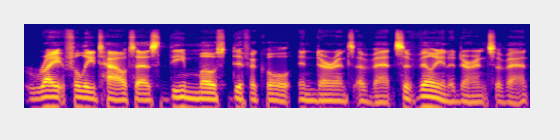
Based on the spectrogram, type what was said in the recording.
rightfully touts as the most difficult endurance event, civilian endurance event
